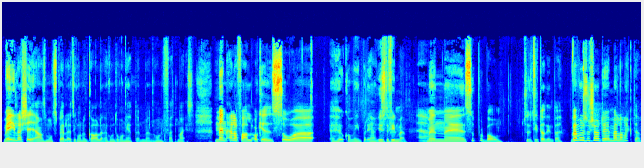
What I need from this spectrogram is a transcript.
Men jag gillar tjejen, hans motspelare, jag tycker hon är galen. Jag kommer inte ihåg vad hon heter men hon är fett nice. Men i alla fall, okej så eh, hur kom vi in på det? Just det, filmen. Men eh, Super Bowl, så du tittade inte? Vem var det som körde mellanakten?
